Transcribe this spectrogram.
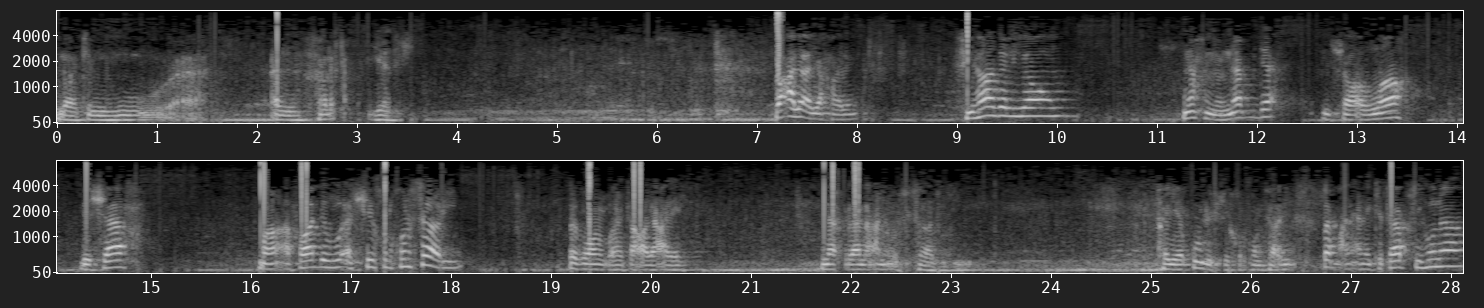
لكنه الفرق يدي وعلى أي حال في هذا اليوم نحن نبدأ إن شاء الله بشرح ما أفاده الشيخ الخنساري رضوان الله تعالى عليه. نقلا عن أستاذه. فيقول الشيخ الخنساري طبعا أنا كتابتي هنا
